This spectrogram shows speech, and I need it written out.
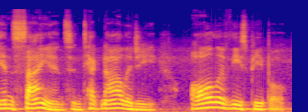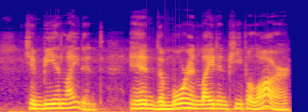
in science and technology. All of these people can be enlightened. And the more enlightened people are,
